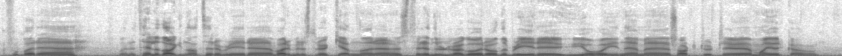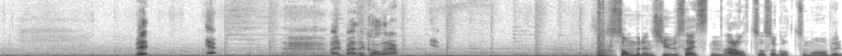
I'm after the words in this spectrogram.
Jeg får bare, bare telle dagene da, til det blir eh, varmere strøk igjen når eh, høstferien ruller av gårde, og det blir hu og hoi ned med chartertur til Mallorca. Vel, ja. Arbeidet kaller det. Sommeren 2016 er altså så godt som over,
